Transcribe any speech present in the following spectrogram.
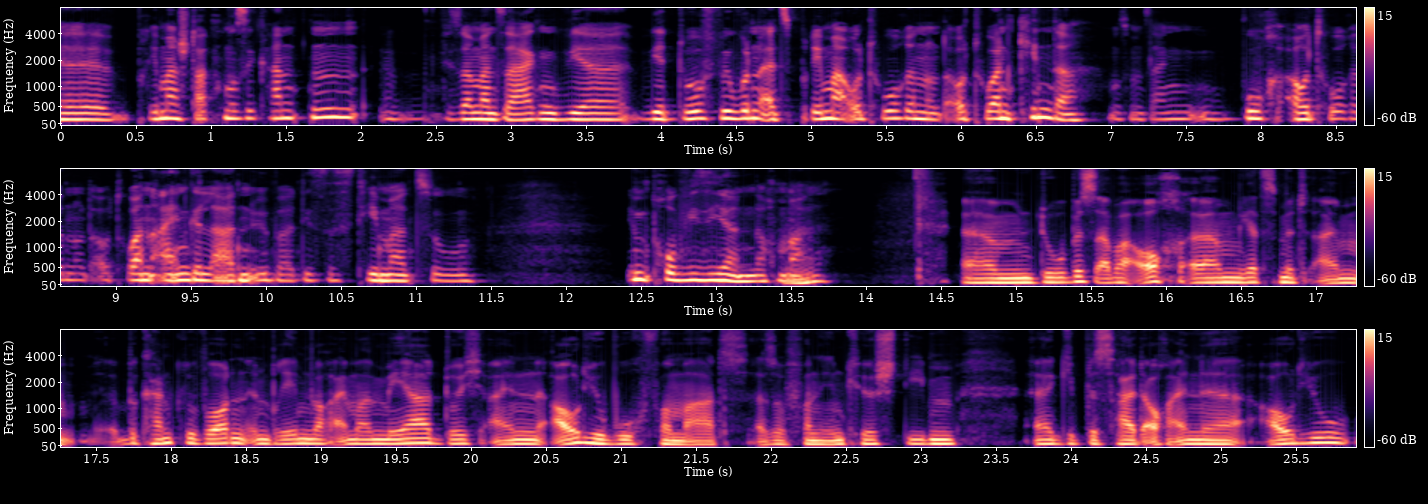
äh, Bremer Stadtmusikanten, wie soll man sagen, wir, wir durften, wir wurden als Bremer Autorinnen und Autoren Kinder, muss man sagen, Buchautorinnen und Autoren eingeladen, über dieses Thema zu improvisieren nochmal. Mhm. Ähm, du bist aber auch ähm, jetzt mit einem bekannt geworden in Bremen noch einmal mehr durch ein Audiobuchformat, also von den Kirschdieben äh, gibt es halt auch eine Audio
